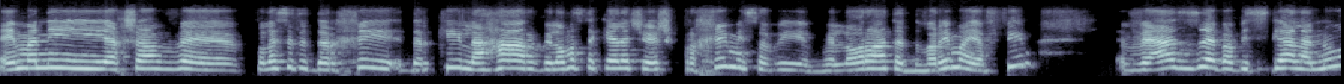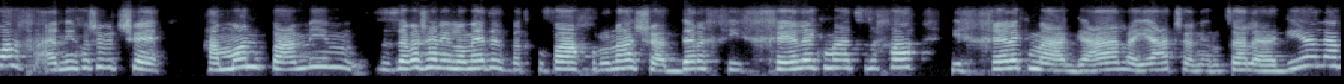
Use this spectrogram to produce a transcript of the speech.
אם אני עכשיו אה, פולסת את דרכי, דרכי להר ולא מסתכלת שיש פרחים מסביב ולא רואה את הדברים היפים ואז בפסגה לנוח, אני חושבת שהמון פעמים, זה מה שאני לומדת בתקופה האחרונה, שהדרך היא חלק מההצלחה, היא חלק מההגעה ליעד שאני רוצה להגיע אליו,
